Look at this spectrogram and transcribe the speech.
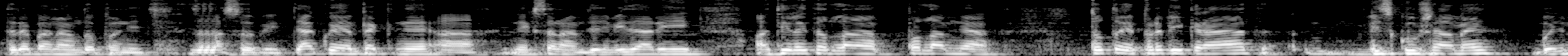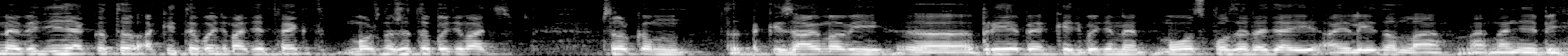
treba nám doplniť zásoby. Ďakujem pekne a nech sa nám deň vydarí. A tie letadlá, podľa mňa, toto je prvýkrát, vyskúšame, budeme vidieť, ako to, aký to bude mať efekt. Možno, že to bude mať celkom taký zaujímavý uh, priebeh, keď budeme môcť pozerať aj, aj lietadla na, na nebi.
